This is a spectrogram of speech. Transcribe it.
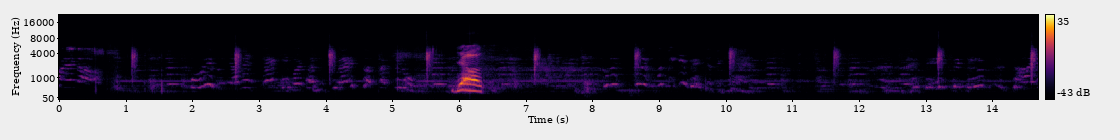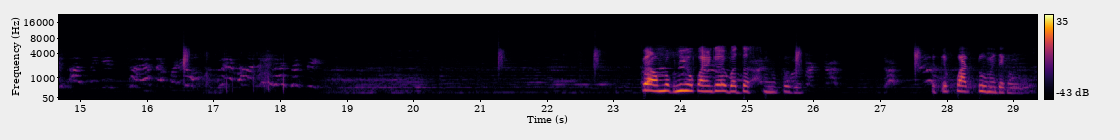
यस क्या हम लोग नहीं हो पाएँगे? बस दस मिनट के लिए पार्ट टू में देखेंगे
